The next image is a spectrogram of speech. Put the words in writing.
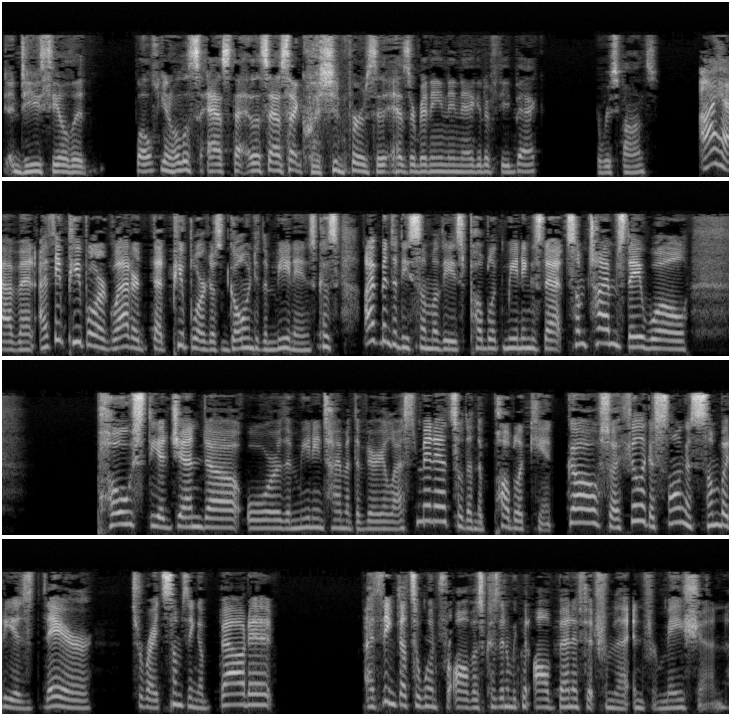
do you feel that well, you know, let's ask that. Let's ask that question first. Has there been any negative feedback or response? I haven't. I think people are glad that people are just going to the meetings because I've been to these some of these public meetings that sometimes they will post the agenda or the meeting time at the very last minute, so then the public can't go. So I feel like as long as somebody is there to write something about it, I think that's a win for all of us because then we can all benefit from that information.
